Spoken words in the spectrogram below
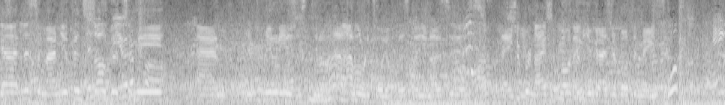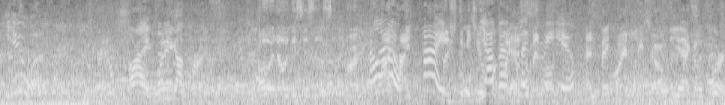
Yeah, listen, man, you've been This so is good to me. And your community is just, you know, I- I've already told you all this, but you know, it's, it's thank Super you. nice of Both thank of you guys, you're both amazing. Whoop. Thank you. All right. What do you got for us? Oh no, this is us. Hello. Hi. Hi. Pleasure to meet you. Yeah, Michael nice to meet you. And finally, so Yes, of course.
